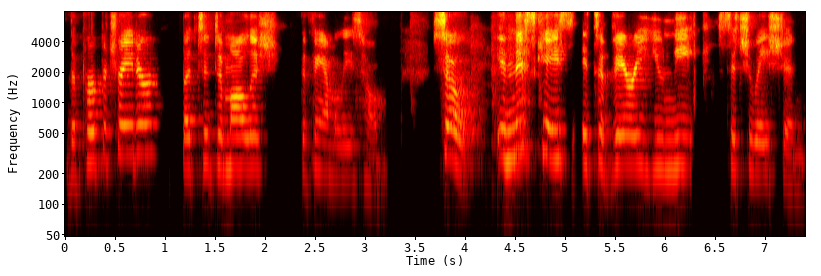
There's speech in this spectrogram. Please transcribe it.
the perpetrator but to demolish the family's home so in this case it's a very unique situation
